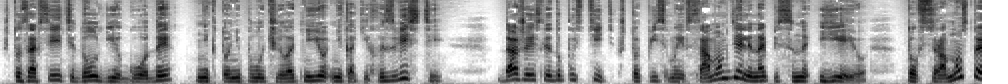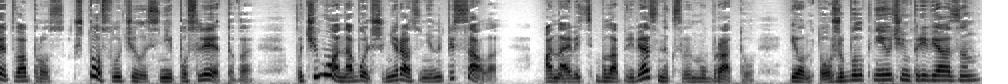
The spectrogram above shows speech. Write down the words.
что за все эти долгие годы никто не получил от нее никаких известий. Даже если допустить, что письма и в самом деле написаны ею, то все равно встает вопрос, что случилось с ней после этого. Почему она больше ни разу не написала? Она ведь была привязана к своему брату, и он тоже был к ней очень привязан.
